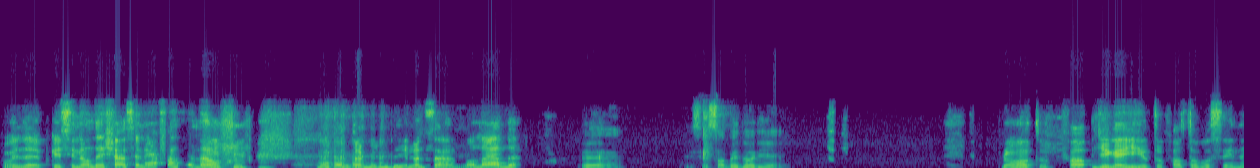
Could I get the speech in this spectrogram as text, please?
Pois é, porque se não deixasse, eu não ia fazer, não. Vou contra a minha liderança, ou nada. É, isso é sabedoria. Pronto. Fal... Diga aí, Hilton, faltou você, né?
